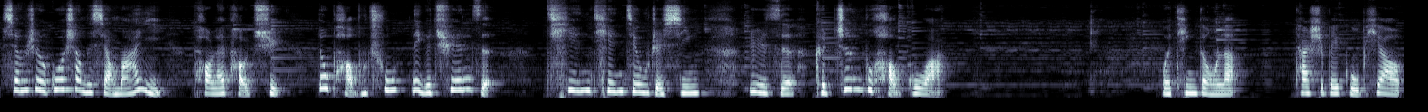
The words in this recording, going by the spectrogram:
像热锅上的小蚂蚁，跑来跑去都跑不出那个圈子。”天天揪着心，日子可真不好过啊！我听懂了，他是被股票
